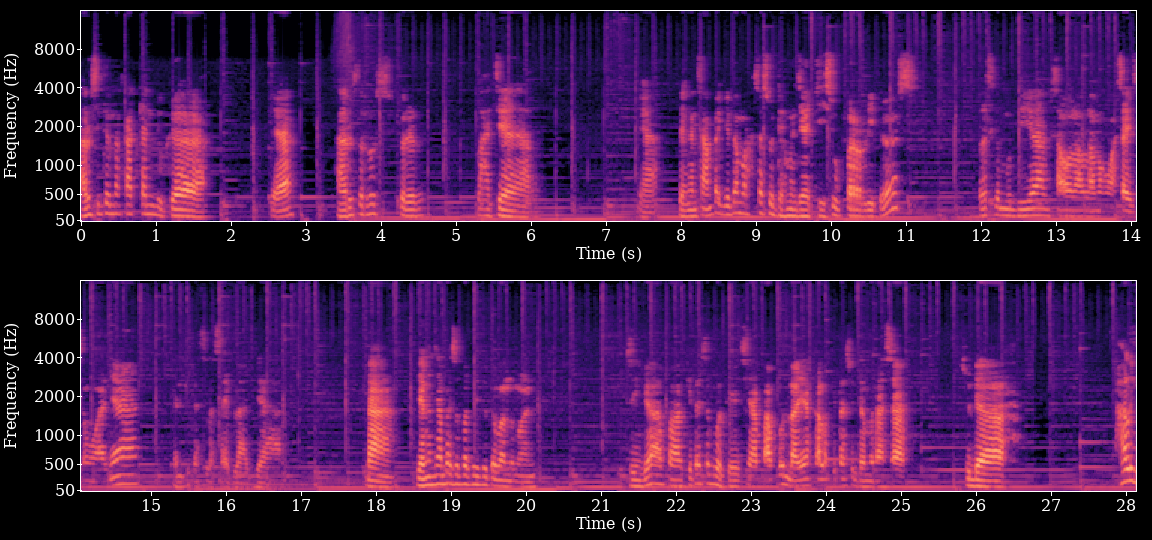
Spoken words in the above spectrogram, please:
harus ditingkatkan juga ya. Harus terus belajar ya. Jangan sampai kita merasa sudah menjadi super leaders terus kemudian seolah-olah menguasai semuanya dan kita selesai belajar. Nah jangan sampai seperti itu teman-teman. Sehingga apa? Kita sebagai siapa pun lah ya kalau kita sudah merasa sudah paling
